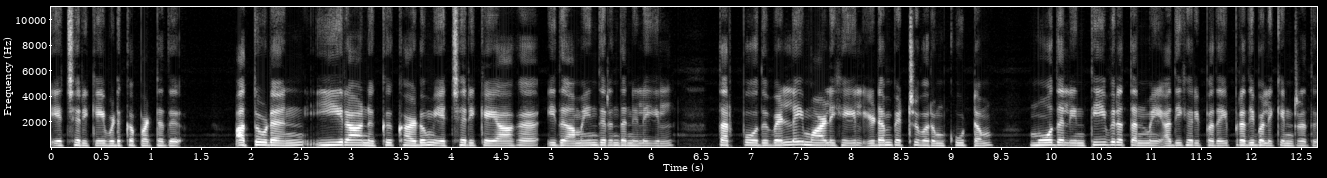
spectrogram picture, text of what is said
எச்சரிக்கை விடுக்கப்பட்டது. அத்துடன் ஈரானுக்கு கடும் எச்சரிக்கையாக இது அமைந்திருந்த நிலையில் தற்போது வெள்ளை மாளிகையில் இடம்பெற்று வரும் கூட்டம் மோதலின் தீவிரத்தன்மை அதிகரிப்பதை பிரதிபலிக்கின்றது.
